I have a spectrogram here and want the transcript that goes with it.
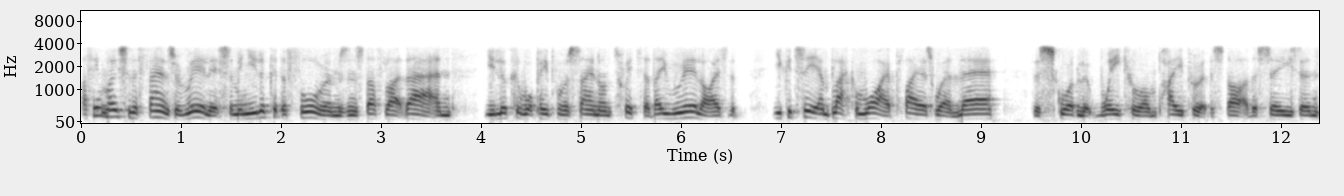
I think most of the fans were realists. I mean, you look at the forums and stuff like that, and you look at what people were saying on Twitter, they realised that you could see it in black and white. Players weren't there. The squad looked weaker on paper at the start of the season.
